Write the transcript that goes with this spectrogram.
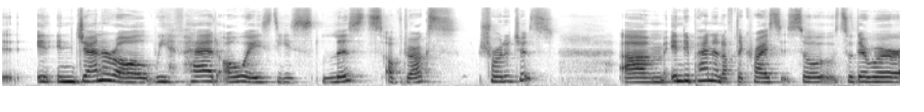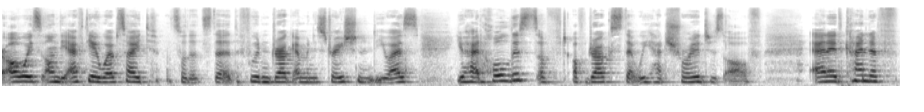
in, in general we have had always these lists of drugs shortages um, independent of the crisis. So, so there were always on the FDA website, so that's the, the Food and Drug Administration in the US, you had whole lists of, of drugs that we had shortages of. And it kind of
